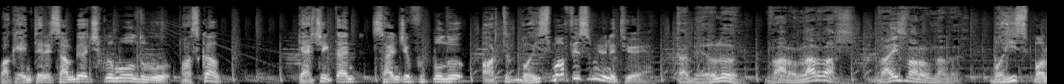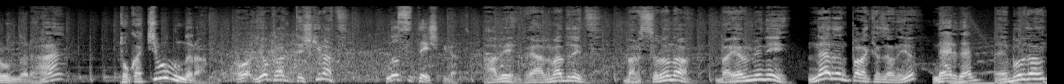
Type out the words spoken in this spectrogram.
Bak enteresan bir açıklama oldu bu Pascal. Gerçekten sence futbolu artık bahis mafyası mı yönetiyor yani? Tabii oğlum. Var onlar var. Bahis var onlarda. Bahis baronları ha? Tokatçı mı bunlar abi? O, yok lan teşkilat. Nasıl teşkilat? Abi Real Madrid, Barcelona, Bayern Münih. Nereden para kazanıyor? Nereden? E buradan.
